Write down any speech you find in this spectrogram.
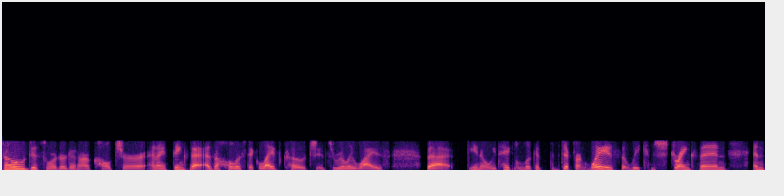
so disordered in our culture. And i think that as a holistic life coach it's really wise that you know we take a look at the different ways that we can strengthen and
